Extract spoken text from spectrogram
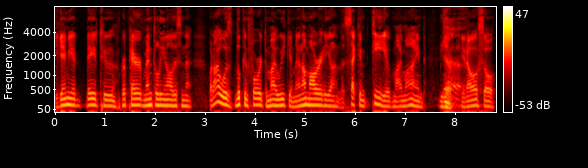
you gave me a day to prepare mentally and all this and that. But I was looking forward to my weekend, man. I'm already on the second tee of my mind. Yeah. You know, so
